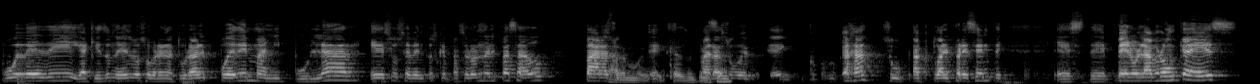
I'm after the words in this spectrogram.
puede, y aquí es donde viene lo sobrenatural, puede manipular esos eventos que pasaron en el pasado para Para su, eh, para su, eh, ajá, su actual presente. Este, pero la bronca es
